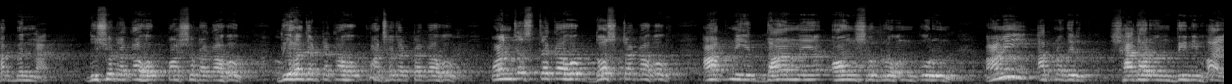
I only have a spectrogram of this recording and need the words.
থাকবেন না। দুশো টাকা হোক, পাঁচশো টাকা হোক, দুই হাজার টাকা হোক, পাঁচ হাজার টাকা হোক, পঞ্চাশ টাকা হোক, দশ টাকা হোক, আপনি দানে অংশগ্রহণ করুন। আমি আপনাদের সাধারণ দিনী ভাই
